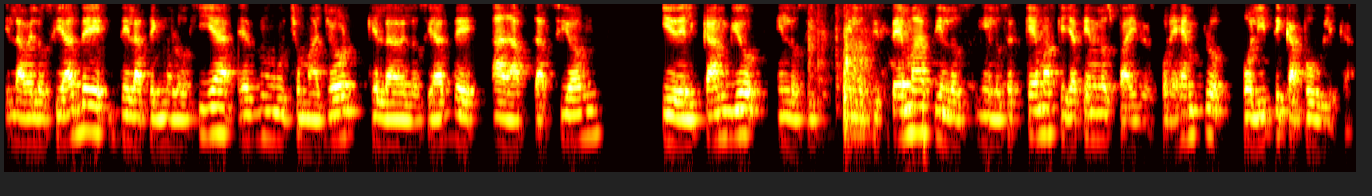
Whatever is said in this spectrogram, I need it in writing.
la velocidad de, de la tecnología es mucho mayor que la velocidad de adaptación y del cambio en los, en los sistemas y en los, en los esquemas que ya tienen los países. Por ejemplo, política pública.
